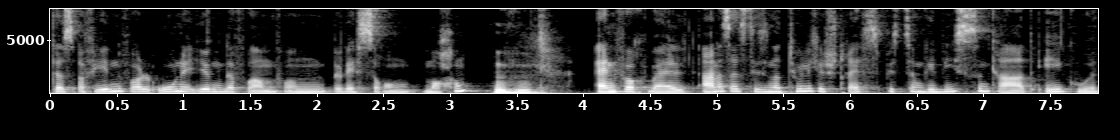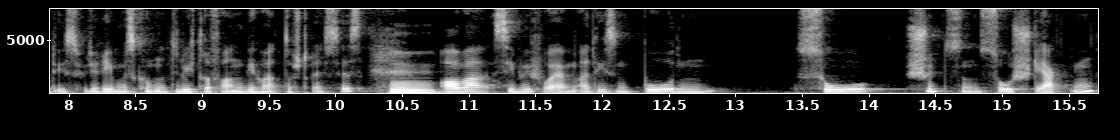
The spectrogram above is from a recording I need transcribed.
das auf jeden Fall ohne irgendeine Form von Bewässerung machen. Einfach weil einerseits dieser natürliche Stress bis zu einem gewissen Grad eh gut ist für die Reben. Es kommt natürlich darauf an, wie hart der Stress ist. Mhm. Aber sie will vor allem auch diesen Boden so schützen, so stärken,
